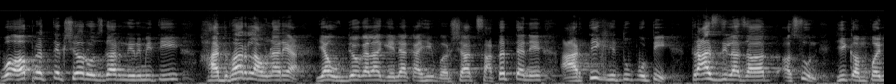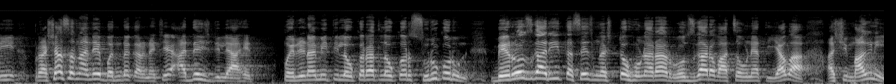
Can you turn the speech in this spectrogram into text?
व अप्रत्यक्ष रोजगार निर्मिती हातभार लावणाऱ्या या उद्योगाला गेल्या काही वर्षात सातत्याने आर्थिक हेतूपोटी त्रास दिला जात असून ही कंपनी प्रशासनाने बंद करण्याचे आदेश दिले आहेत. परिणामी ती लवकरात लवकर सुरू करून बेरोजगारी तसेच नष्ट होणारा रोजगार वाचवण्यात यावा अशी मागणी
